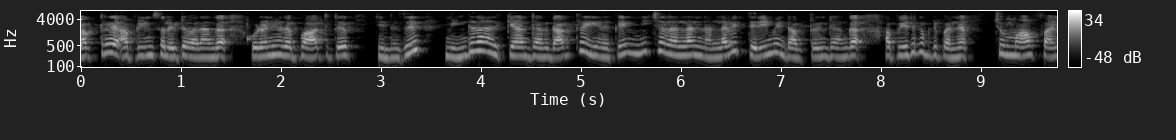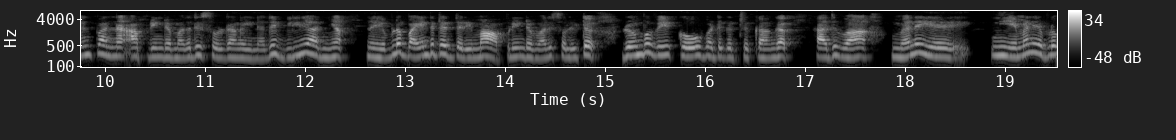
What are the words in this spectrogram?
டாக்டர் அப்படின்னு சொல்லிட்டு வராங்க. உடனே அதை பார்த்துட்டு என்னது? நீங்கள் தான் இருக்கியான்றாங்க டாக்டர் எனக்கு நீச்சல் எல்லாம் நல்லாவே தெரியுமே டாக்டருன்றாங்க அப்போ எதுக்கு இப்படி பண்ண? சும்மா ஃபன் பண்ண அப்படின்ற மாதிரி சொல்கிறாங்க என்னது? விளையாடினியா? நான் எவ்வளோ பயந்துட்டேன் தெரியுமா? அப்படின்ற மாதிரி சொல்லிட்டு ரொம்பவே கோவப்பட்டுக்கிட்டு இருக்காங்க. அதுவா மேலே நீ என் மேலே எவ்வளோ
